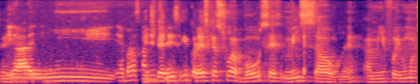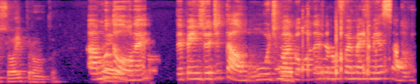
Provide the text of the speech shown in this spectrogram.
Sim. E aí é A basicamente diferença é que parece que a sua bolsa é mensal, né? A minha foi uma só e pronto. Ah, mudou, né? Depende do edital. O último É. agora já não foi mais mensal.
